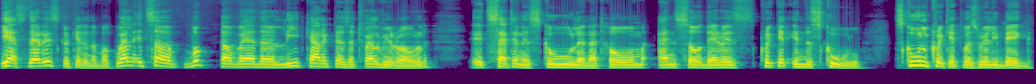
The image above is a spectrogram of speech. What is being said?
Yes, there is cricket in the book. Well, it's a book uh, where the lead character is a 12 year old. It's set in his school and at home. And so there is cricket in the school. School cricket was really big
